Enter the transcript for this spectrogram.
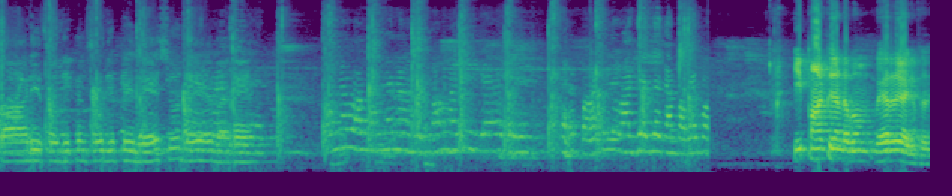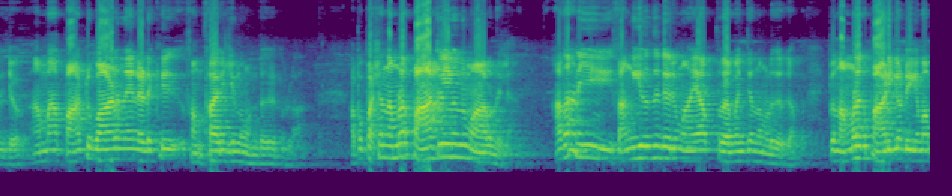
പാടി സ്തുതിപ്പിൻ സ്തുതിപ്പിൻ ഈ പാട്ട് കണ്ടപ്പം വേറൊരു കാര്യം ശ്രദ്ധിച്ചു? അമ്മ പാട്ട് പാടുന്നതിനിടയ്ക്ക് സംസാരിക്കുന്നുണ്ട് എന്നുള്ളതാണ്. അപ്പോൾ പക്ഷെ നമ്മൾ ആ പാട്ടിൽ നിന്ന് മാറുന്നില്ല. അതാണ് ഈ സംഗീതത്തിന്റെ ഒരു മായാ പ്രപഞ്ചം നമ്മൾ തീർക്കാൻ ഇപ്പം നമ്മളൊക്കെ പാടിക്കൊണ്ടിരിക്കുമ്പോൾ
